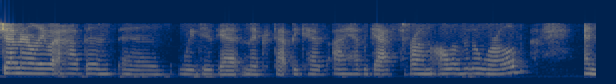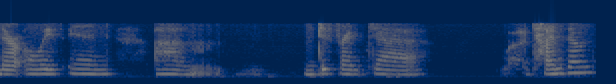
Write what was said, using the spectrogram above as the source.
Generally, what happens is we do get mixed up because I have guests from all over the world, and they're always in um, different uh, time zones.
